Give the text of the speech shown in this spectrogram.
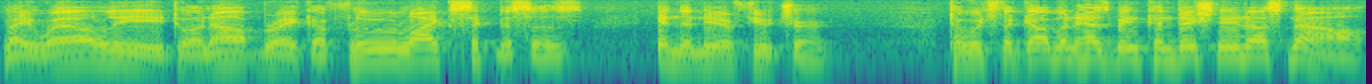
may well lead to an outbreak of flu-like sicknesses in the near future, to which the government has been conditioning us now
